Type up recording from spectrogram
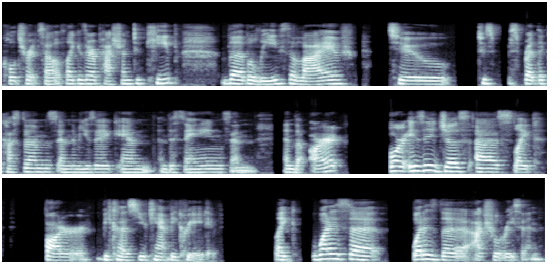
culture itself? Like is there a passion to keep the beliefs alive to to sp- spread the customs and the music and and the sayings and and the art? Or is it just as like fodder because you can't be creative? Like what is the what is the actual reason?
